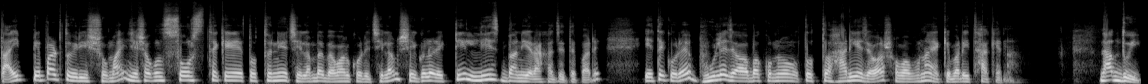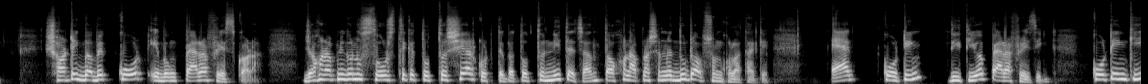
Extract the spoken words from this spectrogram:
তাই পেপার তৈরির সময় যে সকল সোর্স থেকে তথ্য নিয়েছিলাম বা ব্যবহার করেছিলাম, সেগুলোর একটি লিস্ট বানিয়ে রাখা যেতে পারে। এতে করে ভুলে যাওয়া বা কোনো তথ্য হারিয়ে যাওয়ার সম্ভাবনা একেবারেই থাকে না। ধাপ দুই, সঠিকভাবে কোট এবং প্যারাফ্রেজ করা। যখন আপনি কোনো সোর্স থেকে তথ্য শেয়ার করতে বা তথ্য নিতে চান, তখন আপনার সামনে দুটো অপশন খোলা থাকে। এক কোটিং দ্বিতীয় প্যারাফ্রেজিং কোটিং কি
